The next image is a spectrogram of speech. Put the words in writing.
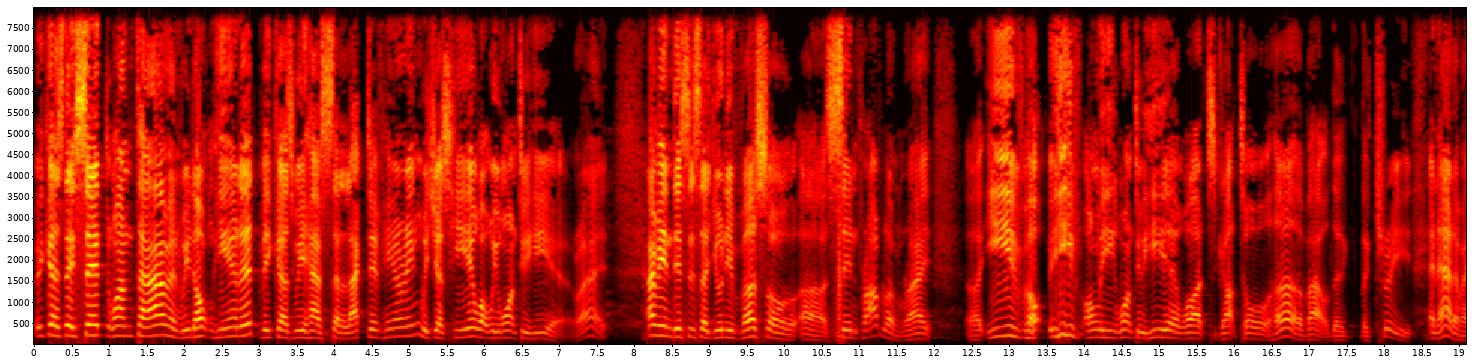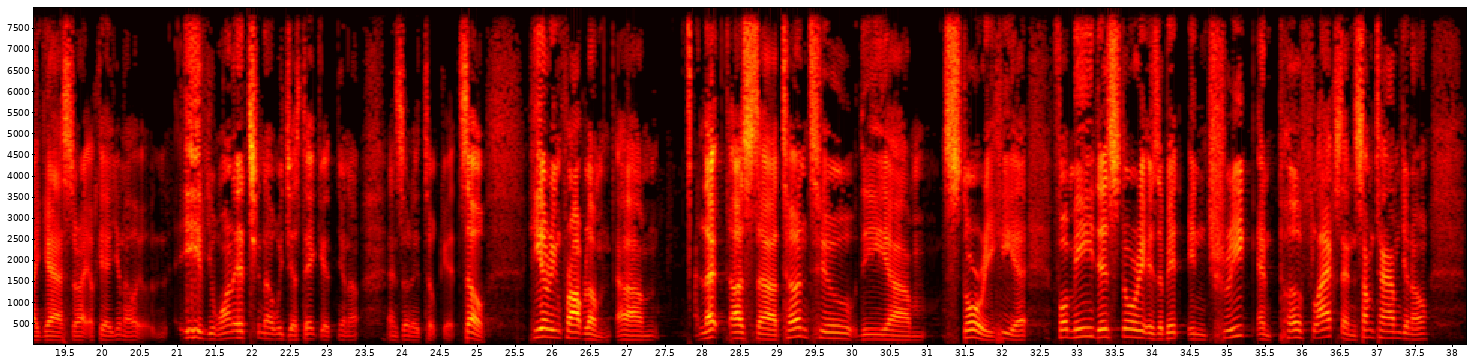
Because they said one time and we don't hear it because we have selective hearing. We just hear what we want to hear, right? I mean, this is a universal uh, sin problem, right? Uh, Eve, Eve only want to hear what God told her about the, the tree, and Adam, I guess, right? Okay, you know, Eve, you want it, you know, we just take it, you know, and so they took it. So, hearing problem. Um, let us uh, turn to the um, story here. For me, this story is a bit intrigued and perplexed, and sometimes, you know,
